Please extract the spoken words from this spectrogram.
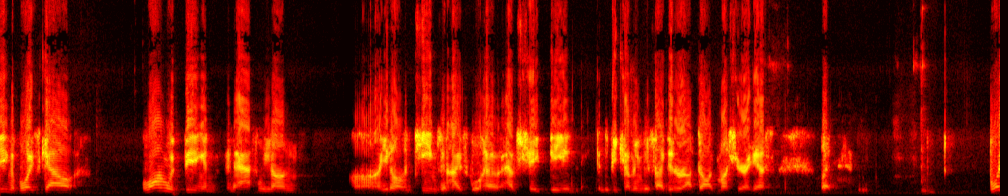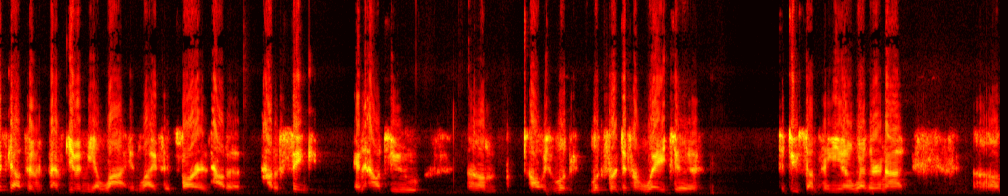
being a Boy Scout, along with being an, an athlete on, uh, you know, on teams in high school, have, have shaped me into becoming this Iditarod dog musher, I guess. But Boy Scouts have, have given me a lot in life as far as how to how to think and how to um, always look look for a different way to to do something. You know, whether or not um,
